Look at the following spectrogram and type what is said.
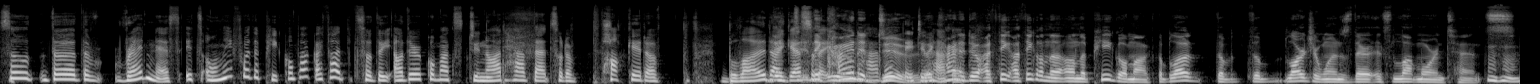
So the the redness, it's only for the pikomak. I thought so. The other komaks do not have that sort of pocket of blood. I guess they you would kind of do. It. They do have kind of do. I think. I think on the on the pigomak, the blood, the the larger ones, there it's a lot more intense, Mm-hmm.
